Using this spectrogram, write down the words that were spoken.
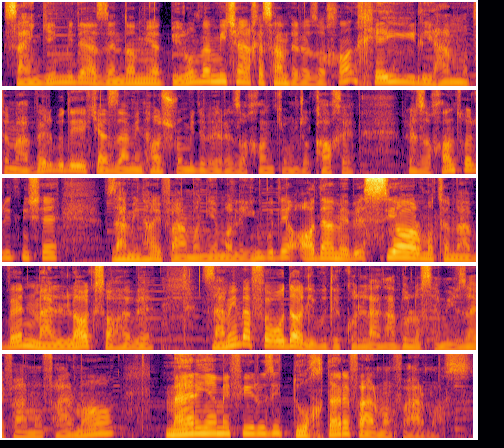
سنگین میده از زندان میاد بیرون و میچرخه سمت رضاخان خیلی هم متمول بوده یکی از زمینهاش رو میده به رضاخان که اونجا کاخ رضاخان تولید میشه. زمین های فرمانی مال این بوده. آدم بسیار متمول ملاک صاحب زمین و فعودالی بوده کلا عبدالله میرزای فرما فرما مریم فیروزی دختر فرما فرماست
